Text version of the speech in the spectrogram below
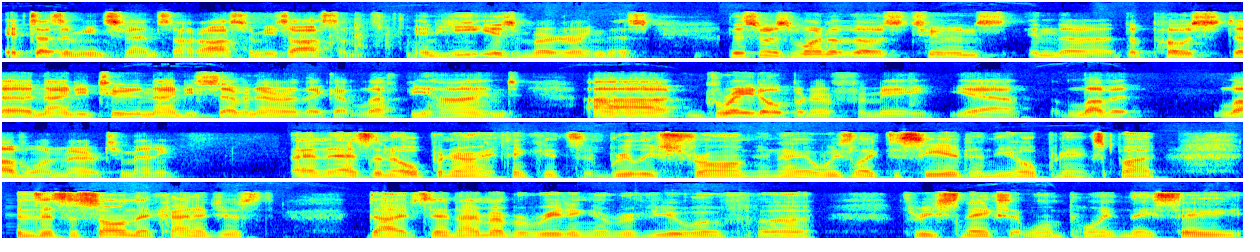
it doesn't mean Sven's not awesome. He's awesome, and he is murdering this. This was one of those tunes in the the post uh, '92 to '97 era that got left behind. Uh, great opener for me. Yeah, love it. Love one mirror too many. And as an opener, I think it's really strong, and I always like to see it in the opening spot. It's a song that kind of just dives in. I remember reading a review of uh, Three Snakes at one point, and they say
